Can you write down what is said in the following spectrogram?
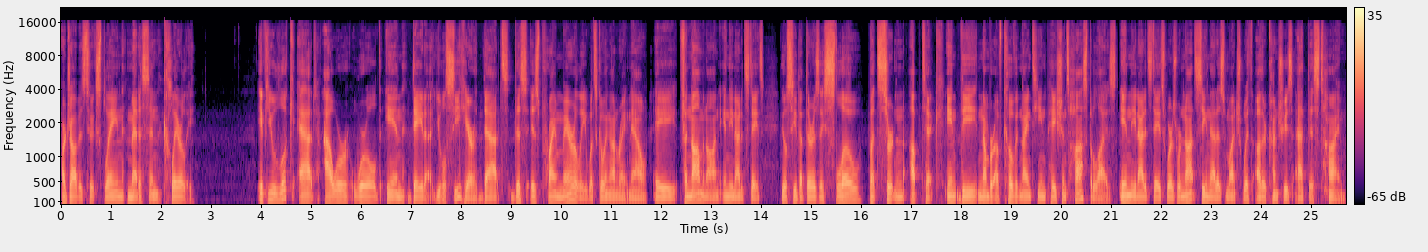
Our job is to explain medicine clearly. If you look at our world in data, you will see here that this is primarily what's going on right now, a phenomenon in the United States. You'll see that there is a slow but certain uptick in the number of COVID 19 patients hospitalized in the United States, whereas we're not seeing that as much with other countries at this time.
